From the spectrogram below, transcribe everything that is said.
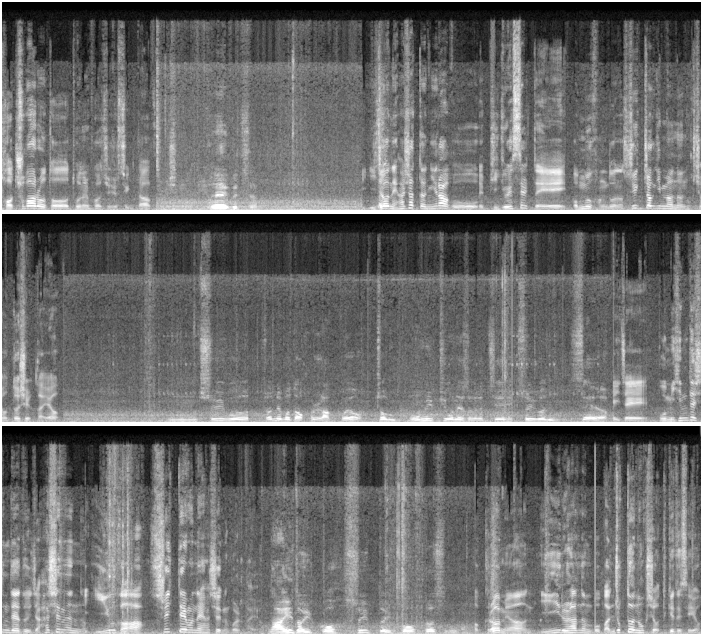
더 추가로 더 돈을 버주실 수 있다 그러시는 거네요. 네, 그렇죠. 이전에 하셨던 일하고 비교했을 때 업무 강도나 수익적이면은 혹시 어떠실까요? 음, 수입은 전에보다 훨 낮고요. 좀 몸이 피곤해서 그렇지 수입은 세요. 이제 몸이 힘드신데도 이제 하시는 이유가 수익 때문에 하시는 걸까요? 나이도 있고 수입도 있고 그렇습니다. 어, 그러면 이 일을 하는 뭐 만족도는 혹시 어떻게 되세요?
